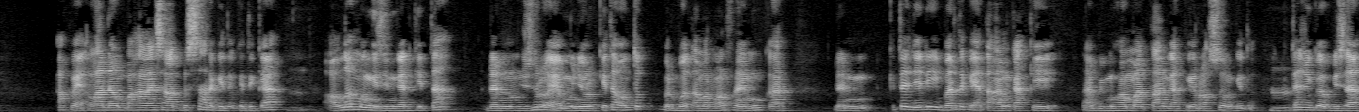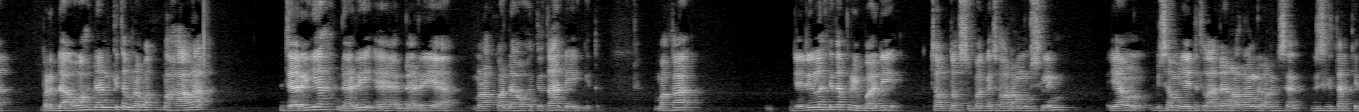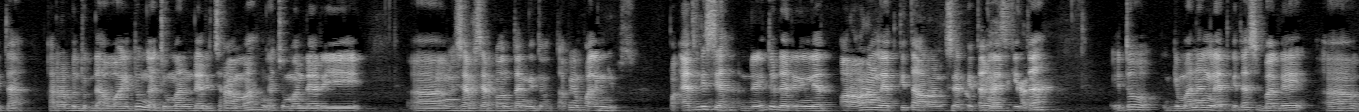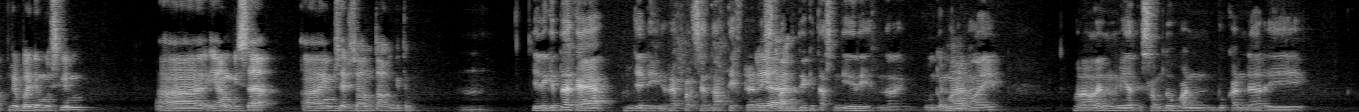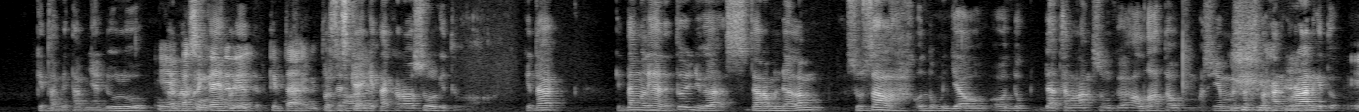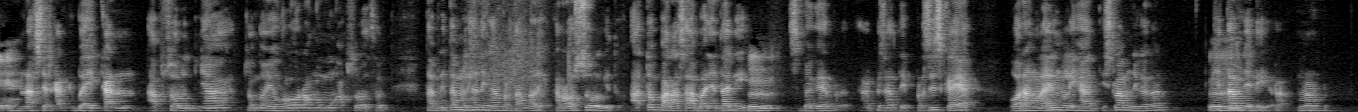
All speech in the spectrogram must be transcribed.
apa ya ladang pahala yang sangat besar gitu ketika Hmm. Allah mengizinkan kita dan justru ya menyuruh kita untuk berbuat amar ma'ruf nahi mungkar dan kita jadi ibaratnya kayak tangan kaki Nabi Muhammad tangan kaki Rasul gitu Hmm. kita juga bisa berdakwah dan kita mendapat pahala jariah dari eh, dari ya melakukan dakwah itu tadi gitu maka jadilah kita pribadi contoh sebagai seorang muslim yang bisa menjadi teladan orang-orang di sekitar kita karena bentuk dakwah itu nggak cuman dari ceramah nggak cuman dari eh, nge-share-share konten gitu tapi yang paling at least ya itu dari lihat orang-orang lihat kita orang sekitar kita ngeliat kita itu gimana ngeliat kita sebagai uh, pribadi muslim uh, yang bisa uh, yang bisa dicontoh gitu Hmm. Jadi kita kayak menjadi representatif dari Iya. Islam itu kita sendiri sebenarnya untuk Benar. orang lain. Orang lain melihat Islam itu bukan bukan dari kitab-kitabnya dulu. Iya Karena pasti mereka yang melihat kita gitu persis kayak awalnya. kita ke Rasul gitu. Kita kita ngelihat itu juga secara mendalam susah lah untuk menjauh untuk datang langsung ke Allah atau maksudnya menafsirkan Quran gitu Iya menafsirkan kebaikan absolutnya contohnya kalau orang ngomong absolut tapi kita melihat dengan pertama kali ke Rasul gitu atau para sahabatnya tadi hmm. sebagai representatif persis kayak orang lain melihat Islam juga kan kita Hmm. menjadi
